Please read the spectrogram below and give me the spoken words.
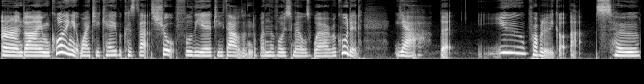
And I'm calling it Y2K because that's short for the year 2000 when the voicemails were recorded. Yeah, you probably got that. So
